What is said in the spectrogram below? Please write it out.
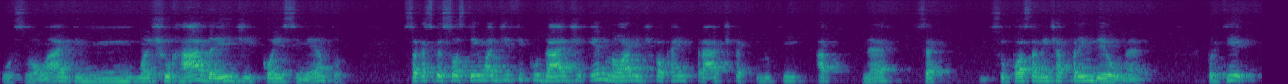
cursos online, tem uma enxurrada aí de conhecimento, só que as pessoas têm uma dificuldade enorme de colocar em prática aquilo que, né, supostamente aprendeu, né? Porque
